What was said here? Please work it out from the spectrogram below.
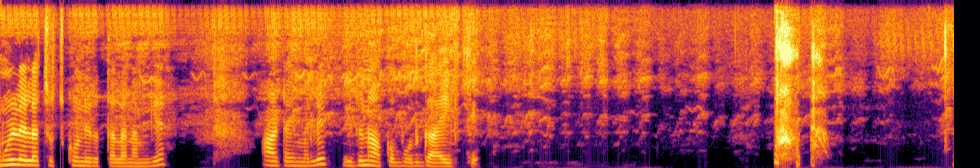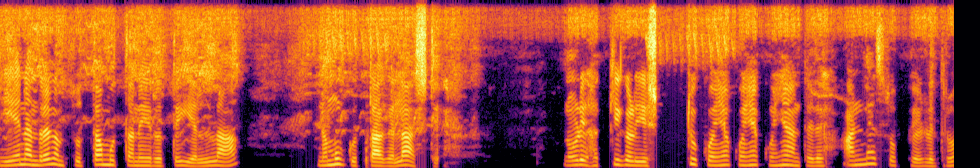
ಮುಳ್ಳೆಲ್ಲ ಚುಚ್ಕೊಂಡಿರುತ್ತಲ್ಲ ನಮಗೆ, ಆ ಟೈಮಲ್ಲಿ ಇದನ್ನು ಹಾಕೋಬೋದು ಗಾಯಕ್ಕೆ. ಏನಂದರೆ ನಮ್ಮ ಸುತ್ತಮುತ್ತನೇ ಇರುತ್ತೆ ಎಲ್ಲ, ನಮಗೆ ಗೊತ್ತಾಗಲ್ಲ ಅಷ್ಟೇ. ನೋಡಿ ಹಕ್ಕಿಗಳು ಎಷ್ಟು ಕೊಯ್ಯ ಕೊಯ್ಯ ಕೊಯ್ಯ ಅಂತೇಳಿ ಅಣ್ಣೆ ಸೊಪ್ಪು ಹೇಳಿದ್ರು.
